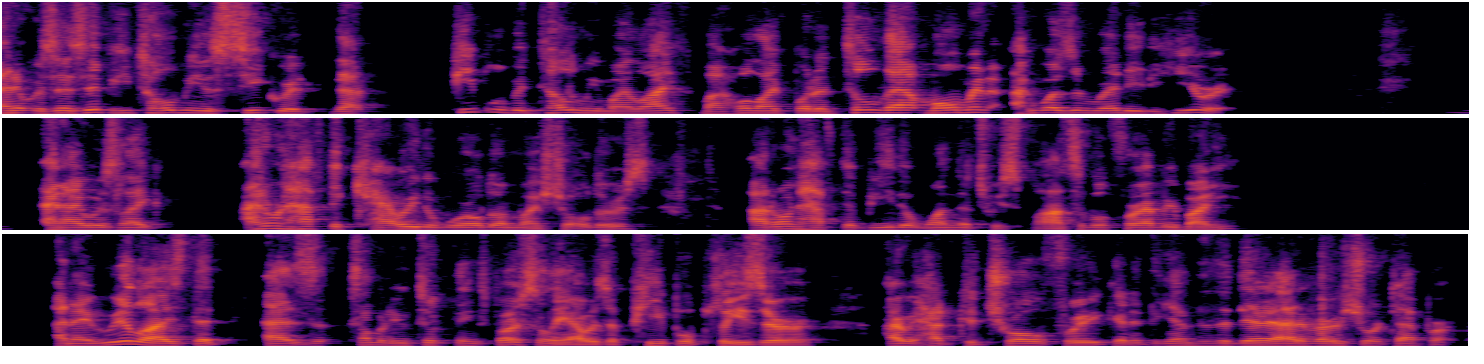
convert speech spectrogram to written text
And it was as if he told me a secret that people have been telling me my life, my whole life, but until that moment, I wasn't ready to hear it. Mm. And I was like, I don't have to carry the world on my shoulders. I don't have to be the one that's responsible for everybody. And I realized that as somebody who took things personally, I was a people pleaser. I had control freak. And at the end of the day, I had a very short temper.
